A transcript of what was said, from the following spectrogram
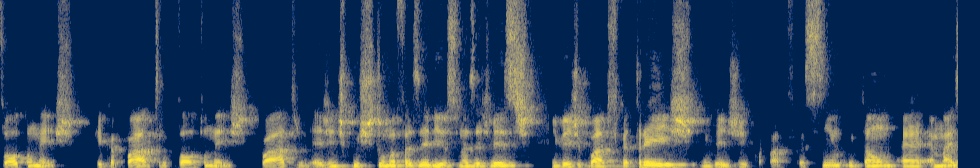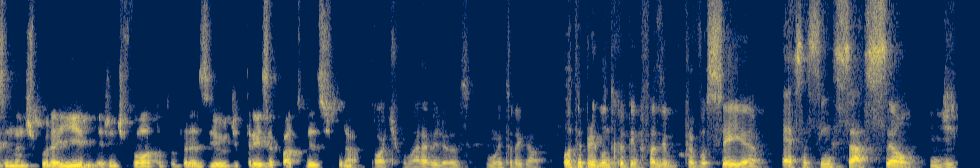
volta um mês fica quatro, volta um mês. Quatro, e a gente costuma fazer isso, mas às vezes, em vez de quatro, fica três, em vez de quatro, fica cinco. Então, é, é mais ou menos por aí. A gente volta para o Brasil de três a quatro vezes por ano. Ótimo, maravilhoso. Muito legal. Outra pergunta que eu tenho para fazer para você, Ian, essa sensação de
